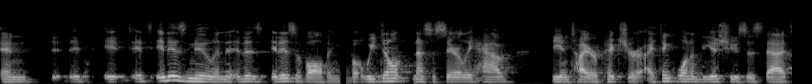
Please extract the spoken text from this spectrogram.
and it, it, it, it is new and it is, it is evolving, but we don't necessarily have the entire picture. I think one of the issues is that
